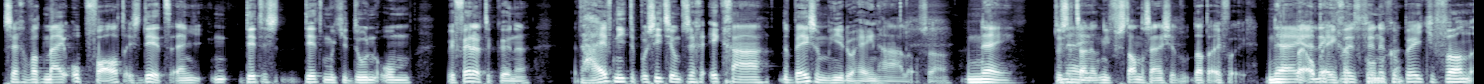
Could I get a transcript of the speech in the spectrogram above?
zeggen... wat mij opvalt is dit. En dit, is, dit moet je doen om weer verder te kunnen. Hij heeft niet de positie om te zeggen: ik ga de bezem hier doorheen halen of zo. Nee. Dus Nee. het zou ook niet verstandig zijn als je dat even. Nee, bij en ik vind, vind ik een beetje van...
